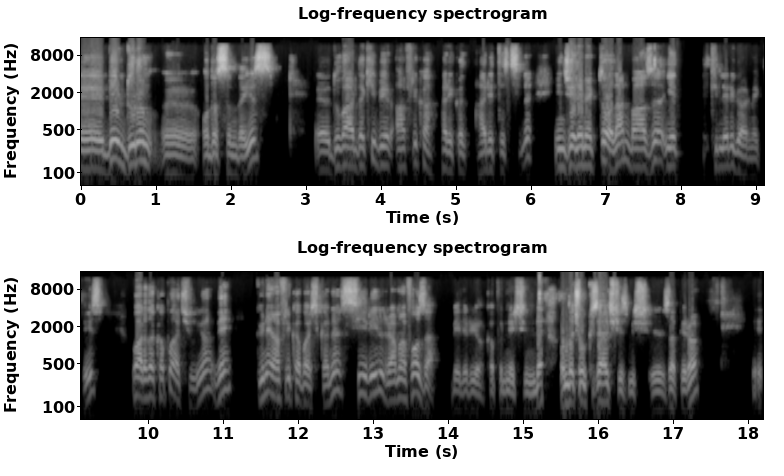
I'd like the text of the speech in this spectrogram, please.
e, bir durum e, odasındayız. E, duvardaki bir Afrika haritasını incelemekte olan bazı yetkilileri görmekteyiz. Bu arada kapı açılıyor ve Güney Afrika Başkanı Cyril Ramaphosa beliriyor kapının eşiğinde. Onu da çok güzel çizmiş e, Zapiro. E,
